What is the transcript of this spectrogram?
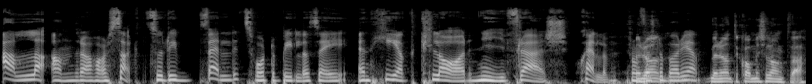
alla andra har sagt. Så det är väldigt svårt att bilda sig en helt klar, ny, fräsch själv från första har, början. Men du har inte kommit så långt va?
